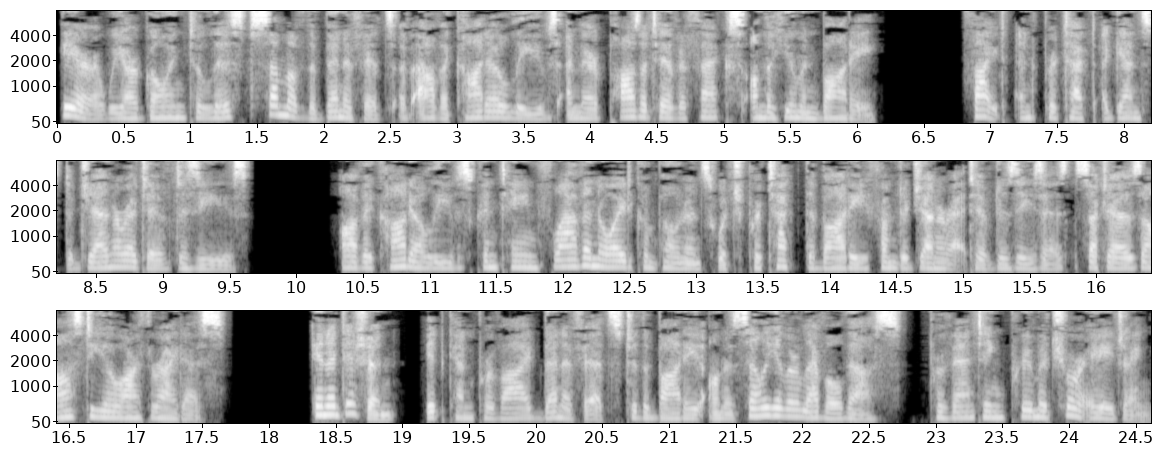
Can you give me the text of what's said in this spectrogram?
Here we are going to list some of the benefits of avocado leaves and their positive effects on the human body. Fight and protect against degenerative disease. Avocado leaves contain flavonoid components which protect the body from degenerative diseases such as osteoarthritis. In addition, it can provide benefits to the body on a cellular level thus, preventing premature aging.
